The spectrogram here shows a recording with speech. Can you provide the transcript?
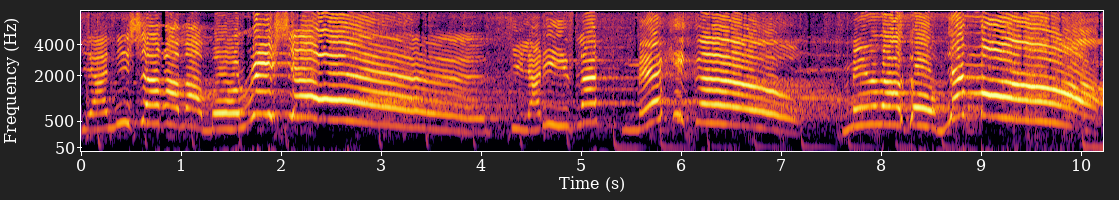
Yanisha Rama, Mauritius! Hilary Islas, México. Milagro, Myanmar.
